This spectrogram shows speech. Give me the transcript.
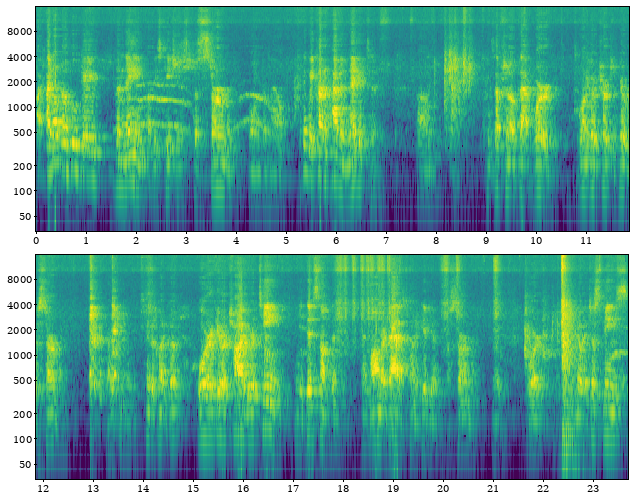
I, I don't know who gave the name of these teachings the Sermon Mount. I think we kind of have a negative um, conception of that word. You want to go to church and hear a sermon, right? You know, going to go. Or if you're a child, you're a teen, and you did something, and mom or dad's going to give you a sermon, right? Or, you know, it just means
